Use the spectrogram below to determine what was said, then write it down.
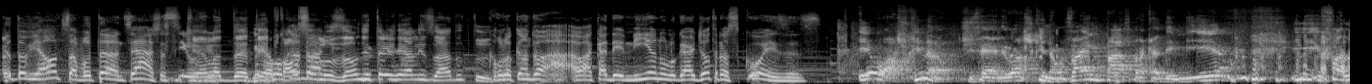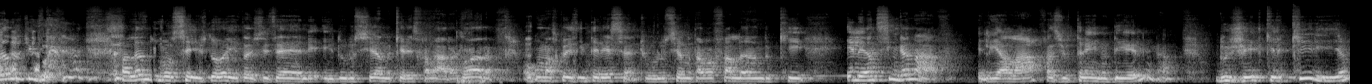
Eu tô me auto-sabotando, você acha, Silvio? Que ela tem a falsa a... ilusão de ter realizado tudo. Colocando a, a academia no lugar de outras coisas. Eu acho que não, Gisele, eu acho que não. Vai em paz para academia. E falando de, falando de vocês dois, da Gisele e do Luciano, que eles falaram agora, algumas coisas interessantes. O Luciano estava falando que ele antes se enganava. Ele ia lá, fazia o treino dele, né, do jeito que ele queria.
